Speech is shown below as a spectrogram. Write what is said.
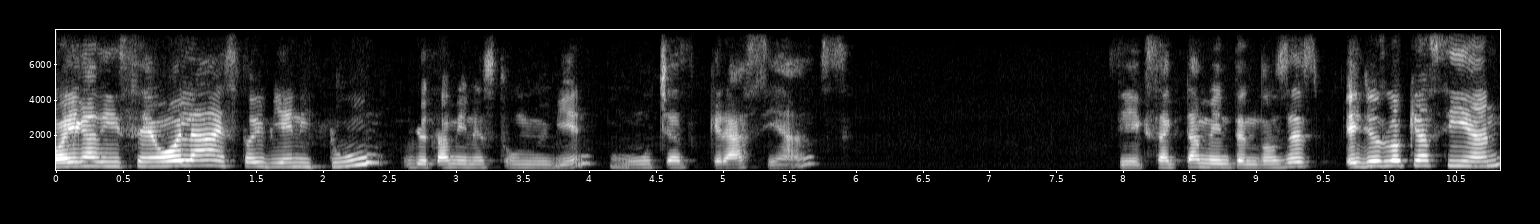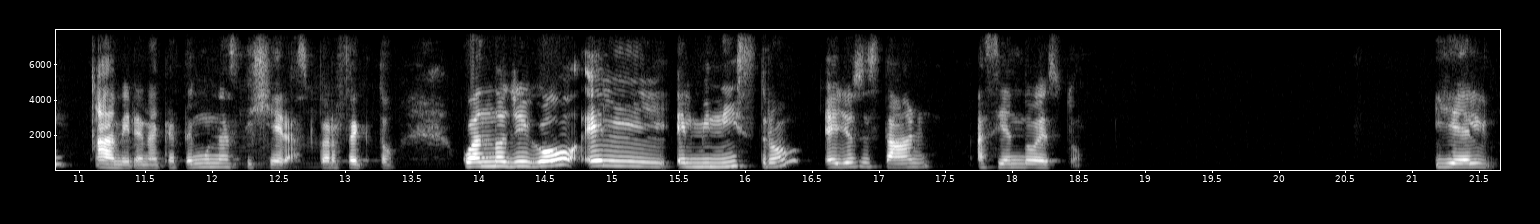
Olga dice, hola, estoy bien, ¿y tú? Yo también estoy muy bien, muchas gracias. Sí, exactamente. Entonces, ellos lo que hacían, ah, miren, acá tengo unas tijeras, perfecto. Cuando llegó el, el ministro, ellos estaban haciendo esto. Y él,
